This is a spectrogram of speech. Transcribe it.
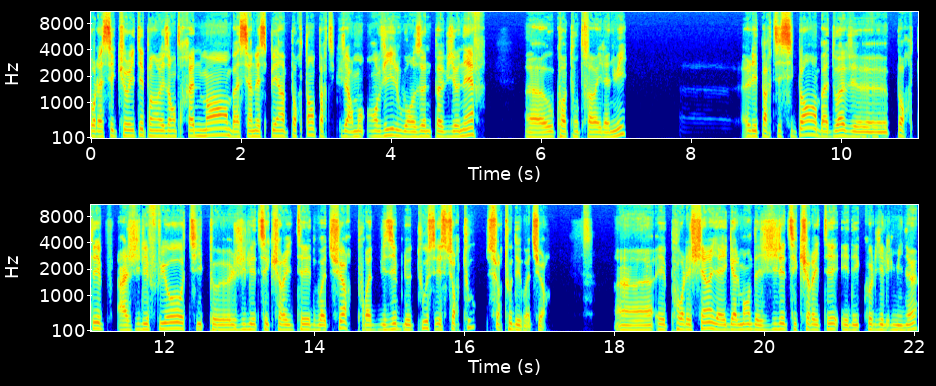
Pour la sécurité pendant les entraînements, bah, c'est un aspect important, particulièrement en ville ou en zone pavillonnaire euh, ou quand on travaille la nuit. Les participants bah, doivent euh, porter un gilet fluo type gilet de sécurité de voiture pour être visible de tous et surtout, surtout des voitures. et pour les chiens, il y a également des gilets de sécurité et des colliers lumineux.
